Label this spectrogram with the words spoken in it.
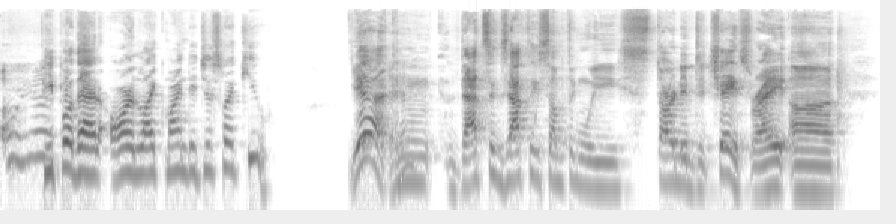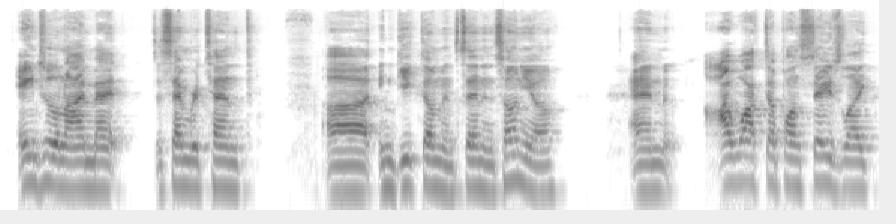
oh, yeah. people that are like minded, just like you. Yeah, and that's exactly something we started to chase, right? Uh, Angel and I met December 10th uh, in Geekdom in San Antonio, and I walked up on stage like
